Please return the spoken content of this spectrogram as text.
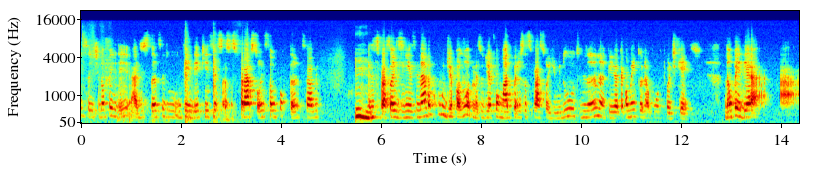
isso, a gente não perder a distância do entender que esses, essas frações são importantes, sabe? Uhum. Essas fraçõezinhas, e nada como um dia após o outro, mas o dia é formado por essas frações de minutos, nana, que a gente até comentou em algum outro podcast. não perder a, a,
